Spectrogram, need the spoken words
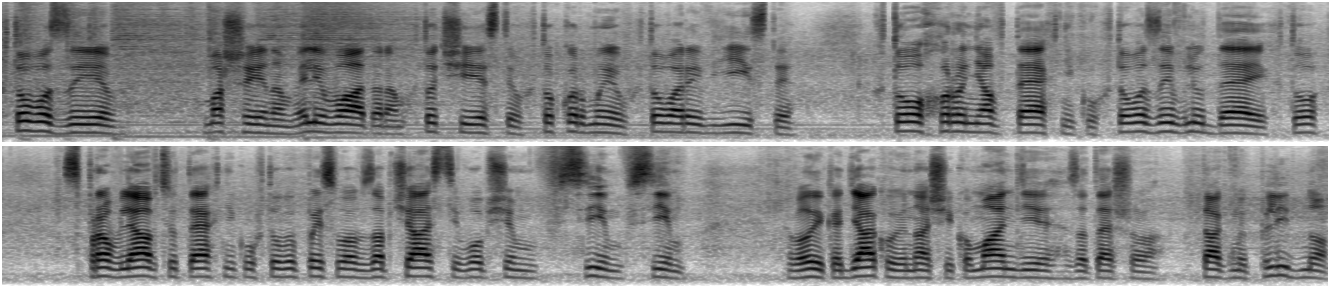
хто возив, машинам, елеваторам, хто чистив, хто кормив, хто варив їсти, хто охороняв техніку, хто возив людей, хто справляв цю техніку, хто виписував запчасті. В общем, всім, всім велике дякую нашій команді за те, що так ми плідно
